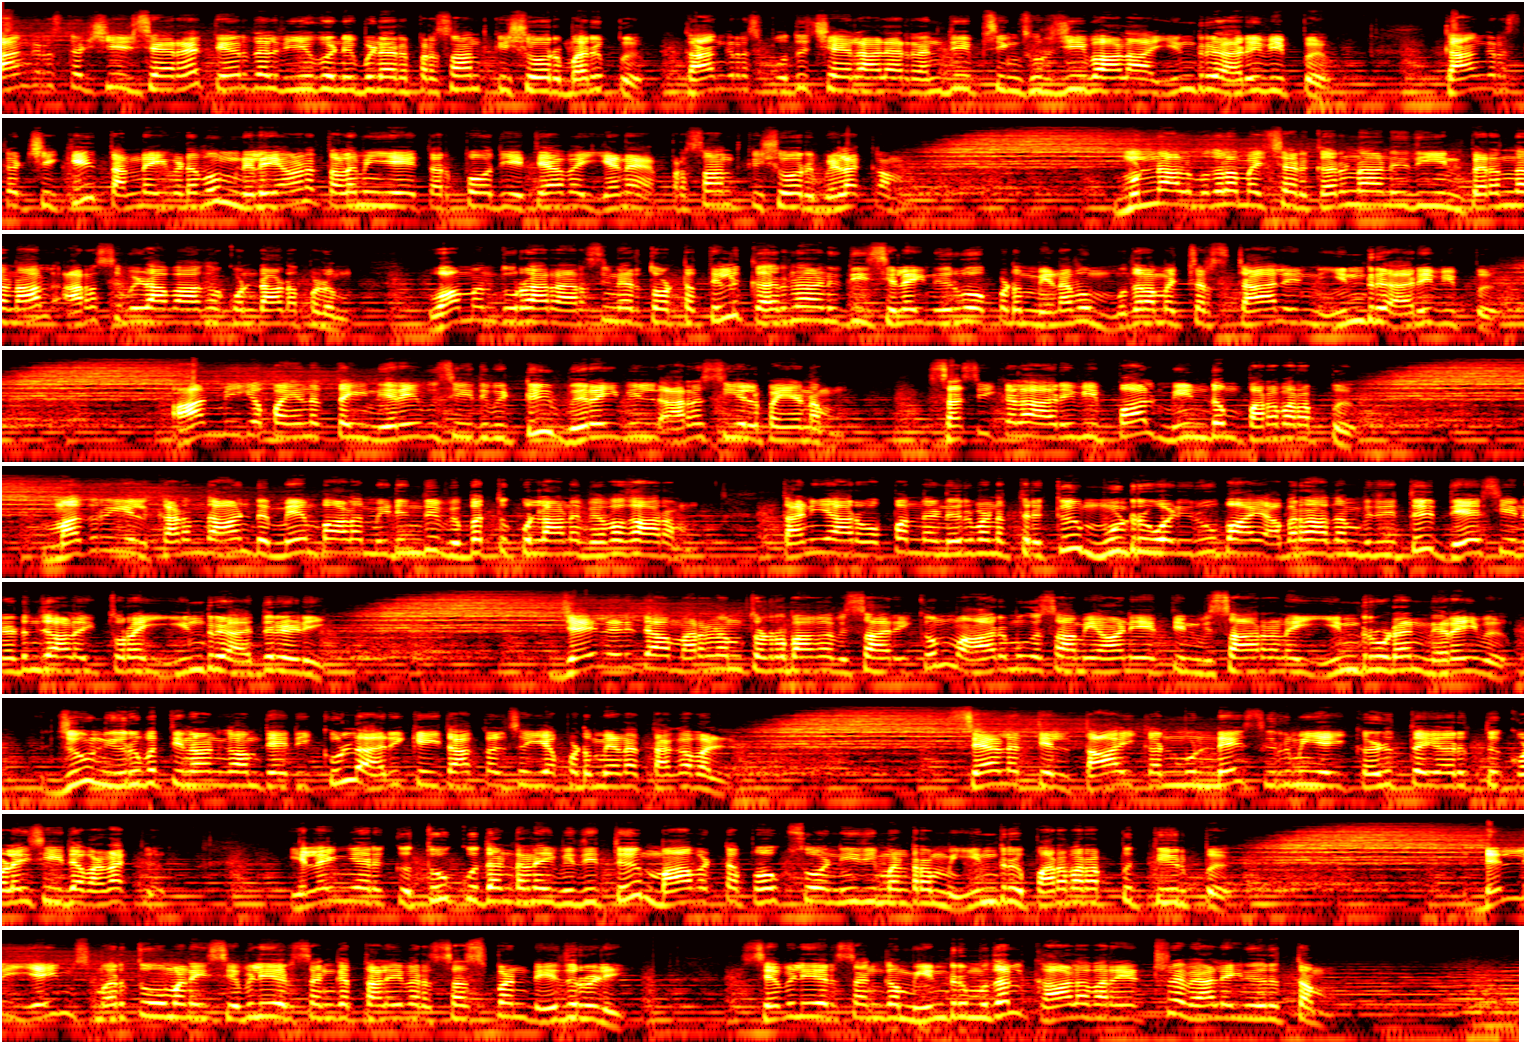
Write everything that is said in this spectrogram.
காங்கிரஸ் கட்சியில் சேர தேர்தல் வியூக நிபுணர் பிரசாந்த் கிஷோர் மறுப்பு. காங்கிரஸ் பொதுச் செயலாளர் ரன்தீப் சிங் சுர்ஜிவாலா இன்று அறிவிப்பு. காங்கிரஸ் கட்சிக்கு தன்னை விடவும் நிலையான தலைமையே தற்போதைய தேவை என பிரசாந்த் கிஷோர் விளக்கம். முன்னாள் முதலமைச்சர் கருணாநிதியின் பிறந்த நாள் அரசு விழாவாக கொண்டாடப்படும். ஓமந்தூரார் அரசினர் தோட்டத்தில் கருணாநிதி சிலை நிறுவப்படும் எனவும் முதலமைச்சர் ஸ்டாலின் இன்று அறிவிப்பு. ஆன்மீக பயணத்தை நிறைவு செய்துவிட்டு விரைவில் அரசியல் பயணம். சசிகலா அறிவிப்பால் மீண்டும் பரபரப்பு. மதுரையில் கடந்த ஆண்டு மேம்பாலம் இடிந்து விபத்துக்குள்ளான விவகாரம். தனியார் ஒப்பந்த நிறுவனத்திற்கு மூன்று கோடி ரூபாய் அபராதம் விதித்து தேசிய நெடுஞ்சாலைத்துறை இன்று அதிரடி. ஜெயலலிதா மரணம் தொடர்பாக விசாரிக்கும் ஆறுமுகசாமி ஆணையத்தின் விசாரணை இன்றுடன் நிறைவு. ஜூன் இருபத்தி நான்காம் தேதிக்குள் அறிக்கை தாக்கல் செய்யப்படும் என தகவல். சேலத்தில் தாய் கண்முன்னே சிறுமியை கழுத்தை அறுத்து கொலை செய்த வழக்கு. இளைஞருக்கு தூக்கு தண்டனை விதித்து மாவட்ட போக்சோ நீதிமன்றம் இன்று பரபரப்பு தீர்ப்பு. டெல்லி எய்ம்ஸ் மருத்துவமனை செவிலியர் சங்க தலைவர் சஸ்பெண்ட் எதிரொலி. செவிலியர் சங்கம் இன்று முதல் காலவரையற்ற வேலை நிறுத்தம்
